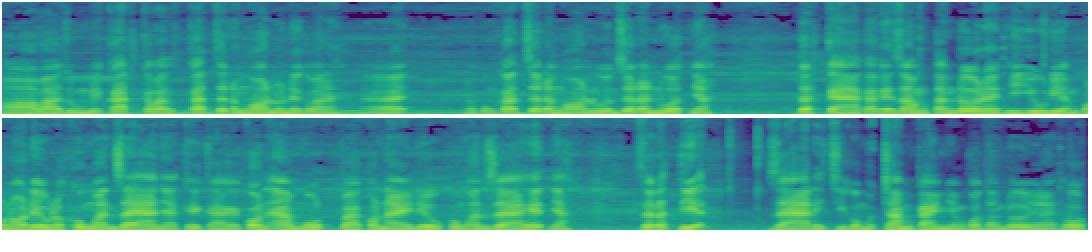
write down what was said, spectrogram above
Đó và dùng để cắt các bác cắt rất là ngon luôn đây các bác này. Đấy, nó cũng cắt rất là ngon luôn, rất là nuột nhá. Tất cả các cái dòng tăng đơ này thì ưu điểm của nó đều là không ăn da nhá, kể cả cái con A1 và con này đều không ăn da hết nhá. Rất là tiện. Giá thì chỉ có 100 cành cho một con tăng đơ như này thôi.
